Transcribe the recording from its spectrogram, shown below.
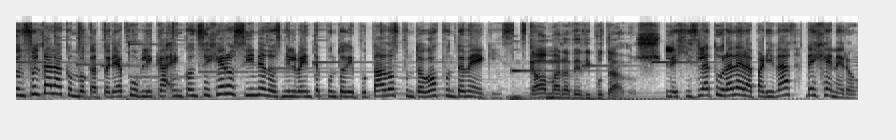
Consulta la convocatoria pública en consejerocine2020.diputados.gov.mx. Cámara de Diputados. Legislatura de la Paridad de Género.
